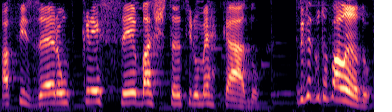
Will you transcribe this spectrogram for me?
a fizeram crescer bastante no mercado. Do que, que eu tô falando?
